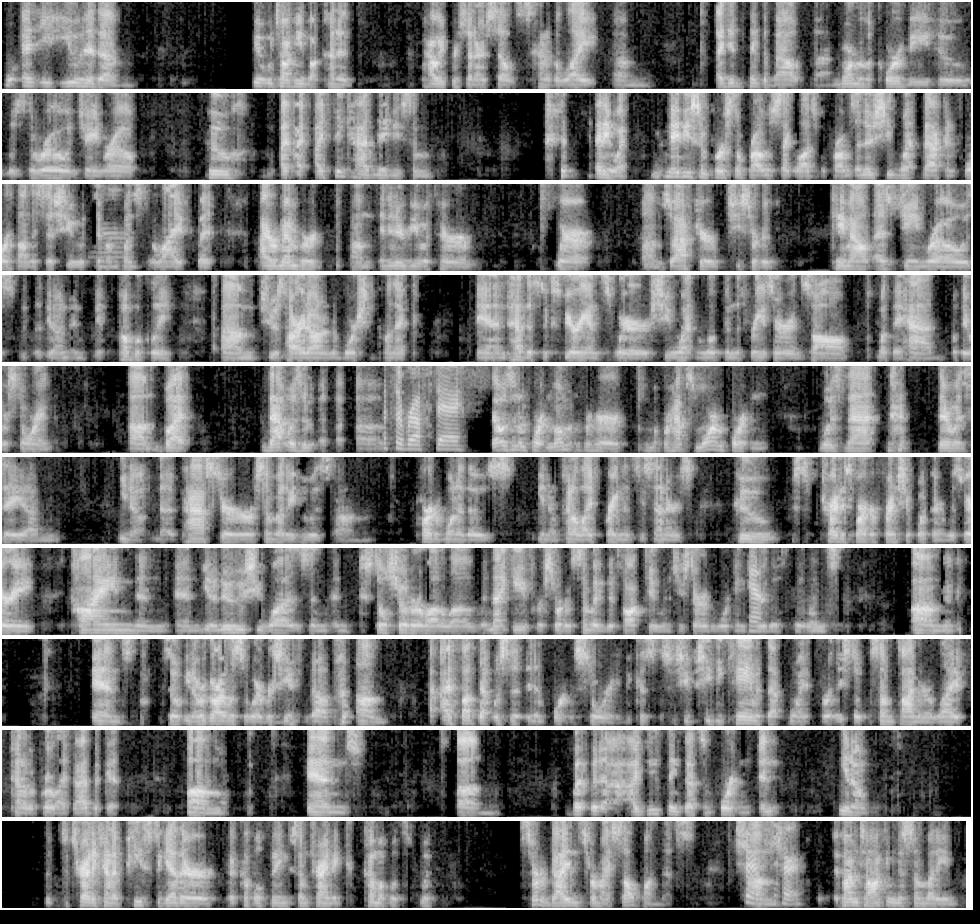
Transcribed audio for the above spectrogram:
Well, and you, you had um, you know, we're talking about kind of how we present ourselves, kind of the light. Um, I did think about uh, Norma McCorvey, who was the Roe and Jane Roe, who I, I, I think had maybe some, anyway, maybe some personal problems, psychological problems. I know she went back and forth on this issue at different Mm. points in her life, but I remembered um, an interview with her where, um, so after she sort of came out as Jane Roe, as you know, and, and publicly, um, she was hired on an abortion clinic and had this experience where she went and looked in the freezer and saw what they had, what they were storing. Um, but that was a, a, a That's a rough day. that was an important moment for her. But perhaps more important was that there was a, um, you know, a pastor or somebody who was um, part of one of those, you know, kind of life pregnancy centers who s- tried to spark a friendship with her. Was very kind and and you know knew who she was and and still showed her a lot of love and that gave her sort of somebody to talk to when she started working Yeah. through those feelings um and so you know regardless of wherever she ended up um I- thought that was a, an important story because she she became at that point for at least some time in her life kind of a pro life advocate, um, and um, but but I- I do think that's important, and you know to try to kind of piece together a couple things. I'm trying to come up with with sort of guidance for myself on this Sure, Um, sure. if I'm talking to somebody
